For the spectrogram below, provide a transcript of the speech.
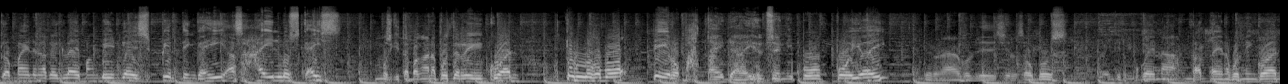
Gamay na lang kay live ang Bane guys. Pirting gahi sa Hylos guys. Mas kita ba nga na po diri kuan. Tulo ka mo. Pero patay dayon sa ni Popoy ay. Pero na po diri sila sa ubos. Hindi po kayo na patay na po ning kuan.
